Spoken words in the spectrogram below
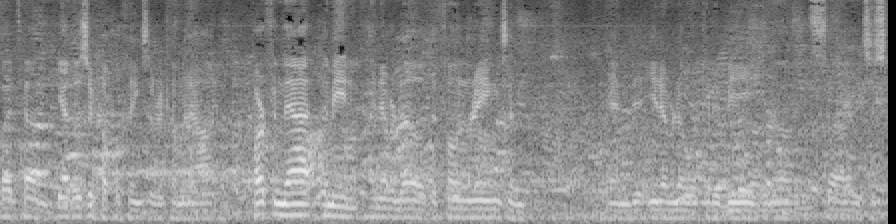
but um, yeah, those are a couple of things that are coming out. Apart from that, I mean, I never know. The phone rings and and you never know what could it be. You know, it's uh, it's just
